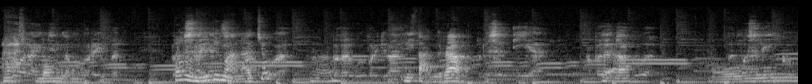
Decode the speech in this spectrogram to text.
Ah, sombong. nggak mau ribet Dia sayang di mana, Cuk? gua, Instagram. lu setia apalagi Ya. gue Oh. mau selingkuh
